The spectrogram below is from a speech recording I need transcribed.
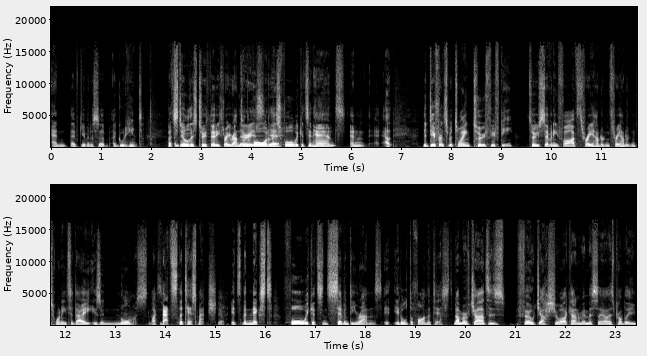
and they've given us a, a good hint. But still, there's 233 runs on There the is, board, and yeah. there's four wickets in hands. And uh, the difference between 250, 275, 300, and 320 today is enormous. Like that's the test match. It's the next four wickets and 70 runs. It, it'll define the test. number of chances fell just short. I can't remember seeing. There's probably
